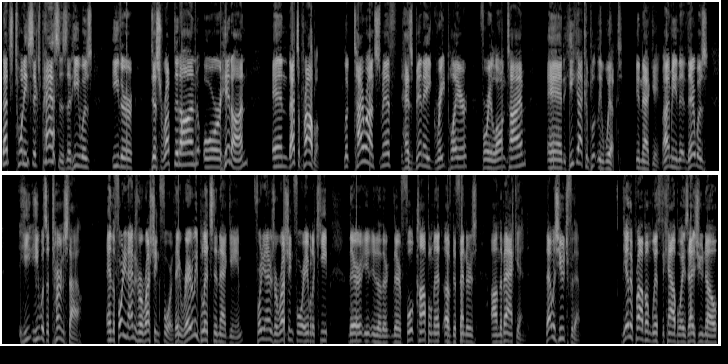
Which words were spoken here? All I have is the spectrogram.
That's 26 passes that he was either disrupted on or hit on, and that's a problem. Look, Tyron Smith has been a great player for a long time, and he got completely whipped in that game. I mean, there was he he was a turnstile. And the 49ers were rushing four. They rarely blitzed in that game. 49ers were rushing four, able to keep their you know their, their full complement of defenders on the back end. That was huge for them. The other problem with the Cowboys, as you know,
